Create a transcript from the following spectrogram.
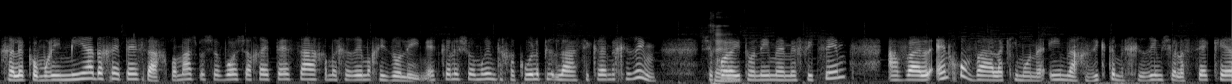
חלק אומרים מיד אחרי פסח, ממש בשבוע שאחרי פסח, המחירים הכי זולים. יש כאלה שאומרים, תחכו לסקרי מחירים שכל כן. העיתונים אה, מפיצים, אבל אין חובה על הקמעונאים להחזיק את המחירים של הסקר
